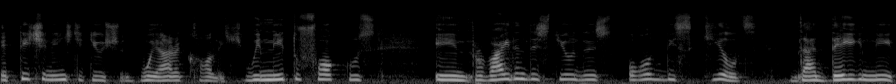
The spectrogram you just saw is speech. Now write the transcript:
a teaching institution. We are a college. We need to focus in providing the students all the skills that they need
